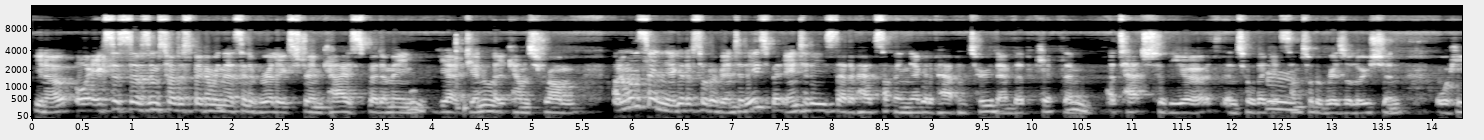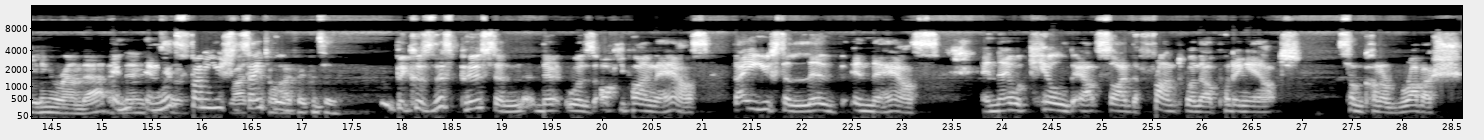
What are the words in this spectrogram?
you know, or exorcism, so to speak. I mean, that's in a really extreme case, but I mean, yeah, generally it comes from, I don't want to say negative sort of entities, but entities that have had something negative happen to them that have kept them mm. attached to the earth until they get mm. some sort of resolution or healing around that. And, and, and that's funny you should say, Paul, because this person that was occupying the house, they used to live in the house and they were killed outside the front when they were putting out some kind of rubbish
